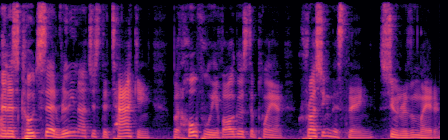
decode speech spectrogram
And as Coach said, really not just attacking, but hopefully, if all goes to plan, crushing this thing sooner than later.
